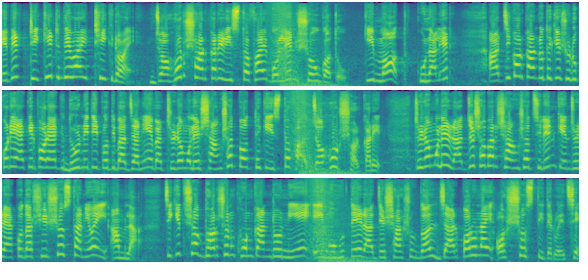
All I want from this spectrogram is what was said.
এদের টিকিট দেওয়াই ঠিক নয়। জহর সরকারের ইস্তফায় বললেন সৌগত। কি মত? কুণালের? আরজিকর কাণ্ড থেকে শুরু করে একের পর এক দুর্নীতির প্রতিবাদ জানিয়ে এবার তৃণমূলের সাংসদ পদ থেকে ইস্তফা জহর সরকারের। তৃণমূলের রাজ্যসভার সাংসদ ছিলেন কেন্দ্রের একদা শীর্ষস্থানীয় এই আমলা। চিকিৎসক ধর্ষণ, খুন কাণ্ড নিয়ে এই মুহূর্তে রাজ্যের শাসক দল যার পরনায় অস্বস্তিতে রয়েছে।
